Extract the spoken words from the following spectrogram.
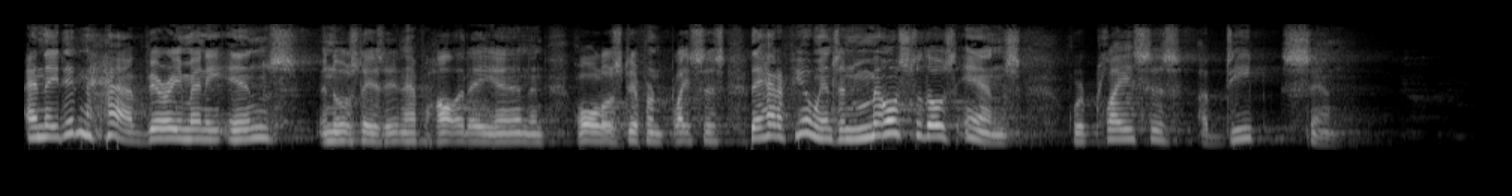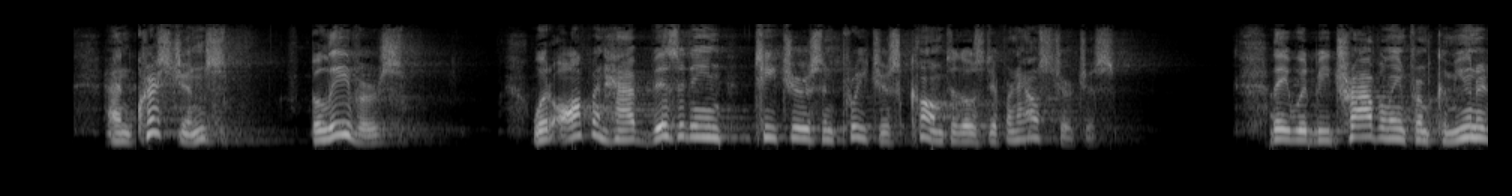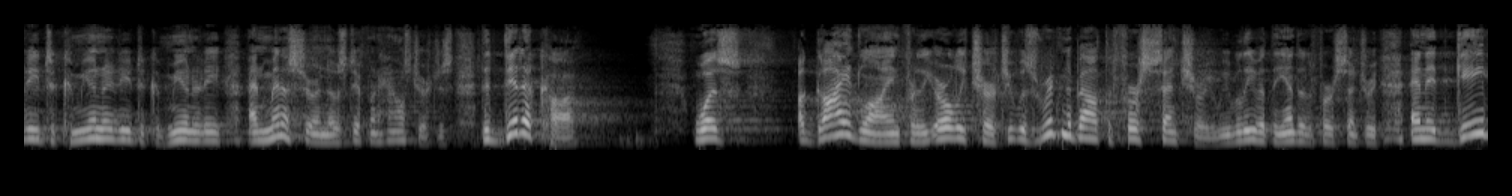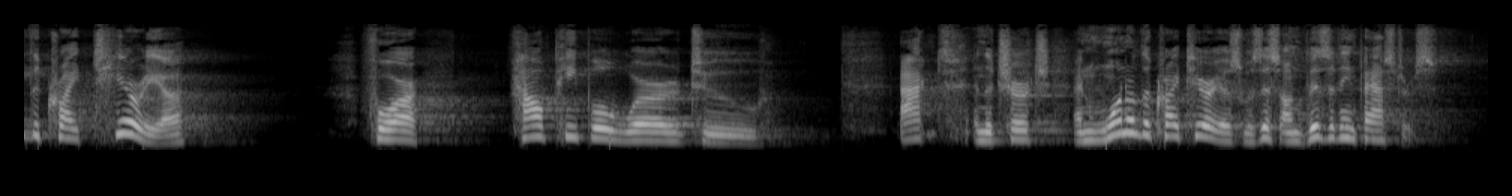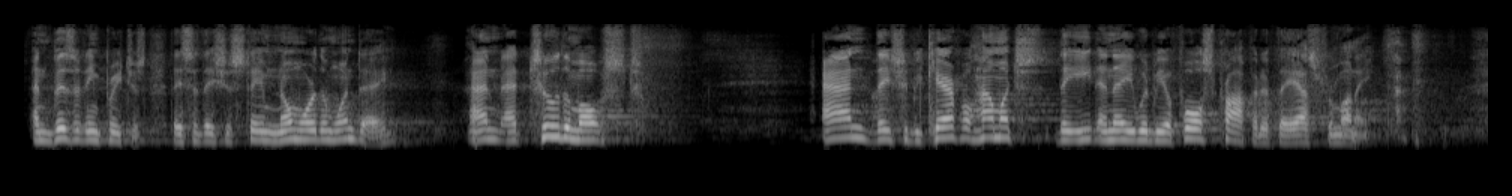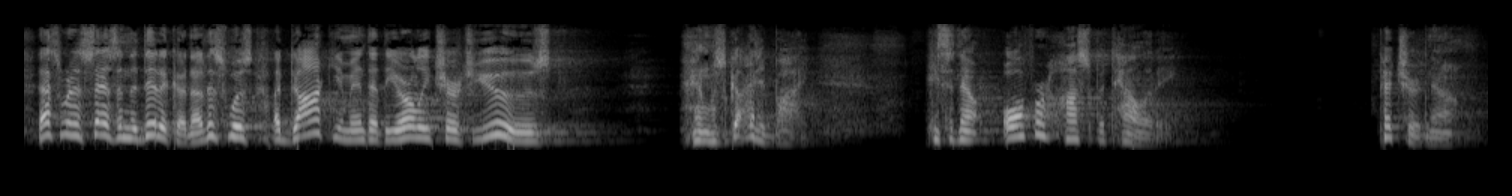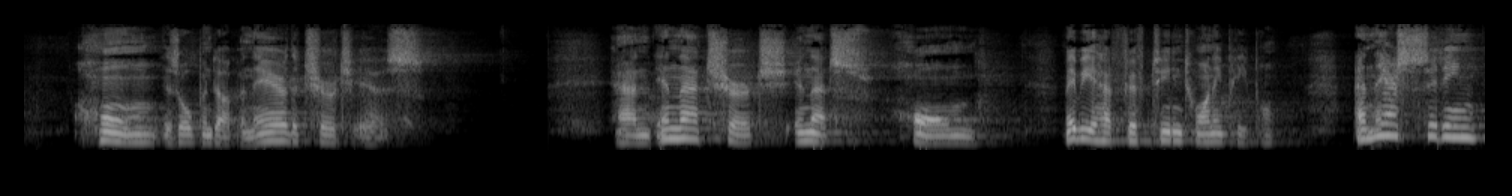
And they didn't have very many inns. In those days, they didn't have Holiday Inn and all those different places. They had a few inns, and most of those inns were places of deep sin. And Christians, believers, would often have visiting teachers and preachers come to those different house churches. They would be traveling from community to community to community and minister in those different house churches. The Didache was a guideline for the early church. It was written about the first century, we believe at the end of the first century, and it gave the criteria for how people were to act in the church. And one of the criterias was this on visiting pastors and visiting preachers. They said they should stay no more than one day and at two the most. And they should be careful how much they eat, and they would be a false prophet if they asked for money. That's what it says in the Didache. Now, this was a document that the early church used and was guided by. He said, Now, offer hospitality. Picture it now A home is opened up, and there the church is. And in that church, in that home, maybe you had 15, 20 people, and they're sitting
